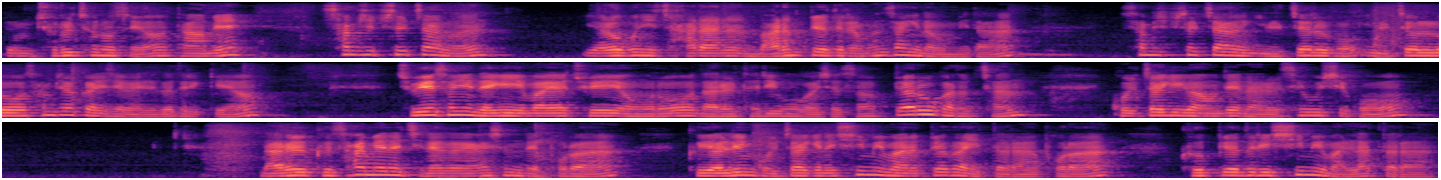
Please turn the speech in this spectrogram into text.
그럼 줄을 쳐놓으세요. 다음에 37장은 여러분이 잘 아는 마른 뼈들의 환상이 나옵니다. 37장 1절을, 1절로 3절까지 제가 읽어드릴게요. 주의 손이 내게 임하여 주의 영으로 나를 데리고 가셔서 뼈로 가득 찬 골짜기 가운데 나를 세우시고 나를 그 사면에 지나가게 하셨는데 보라 그 열린 골짜기는 심이 많은 뼈가 있더라 보라 그 뼈들이 심히 말랐더라.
